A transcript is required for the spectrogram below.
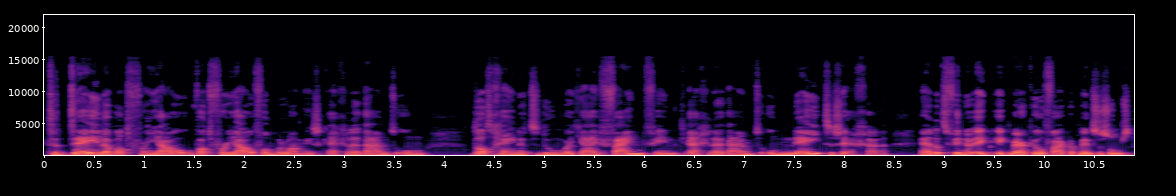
te delen wat voor, jou, wat voor jou van belang is? Krijg je de ruimte om datgene te doen wat jij fijn vindt? Krijg je de ruimte om nee te zeggen? Dat vinden, ik, ik merk heel vaak dat mensen soms,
